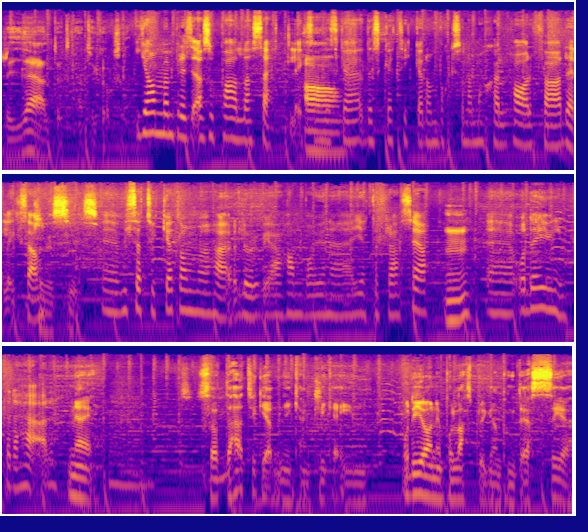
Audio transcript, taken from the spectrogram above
rejält ut kan jag tycka också. Ja men precis, alltså på alla sätt liksom. Ja. Det, ska, det ska ticka de boxarna man själv har för det liksom. Precis. Eh, vissa tycker att de här lurviga handbojorna är jättefräsiga. Mm. Eh, och det är ju inte det här. Nej. Så att det här tycker jag att ni kan klicka in. Och det gör ni på lastbryggan.se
